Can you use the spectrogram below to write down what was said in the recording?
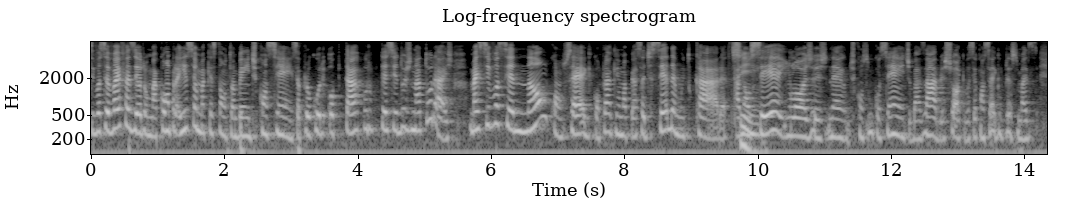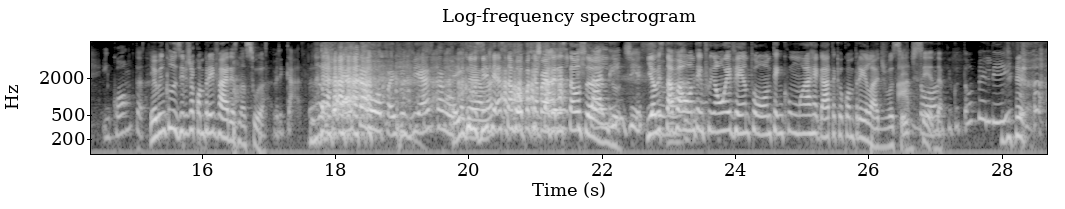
se você vai fazer uma compra, isso é uma questão também de consciência, procure optar por tecidos naturais. Mas se você não consegue comprar, que uma peça de seda é muito cara, a não Sim. ser em lojas né, de consumo consciente, Bazar, Brechó, que você consegue um preço mais em conta, Eu, inclusive, já comprei várias na sua. obrigada. Esta roupa, inclusive esta roupa. É, inclusive, dela. essa roupa que a Bárbara está usando. Está lindíssima. E eu estava ontem, fui a um evento ontem com uma regata que eu comprei lá de você, de Adoro, seda. Fico tão feliz.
